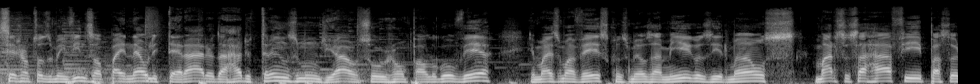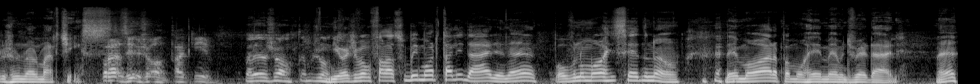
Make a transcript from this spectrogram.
Sejam todos bem-vindos ao painel literário da Rádio Transmundial. Sou o João Paulo Gouveia e mais uma vez com os meus amigos e irmãos Márcio Sarraf e Pastor Júnior Martins. Prazer, João, estar tá aqui. Valeu, João. Tamo junto. E hoje vamos falar sobre imortalidade, né? O povo não morre cedo, não. Demora para morrer mesmo de verdade. Né?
